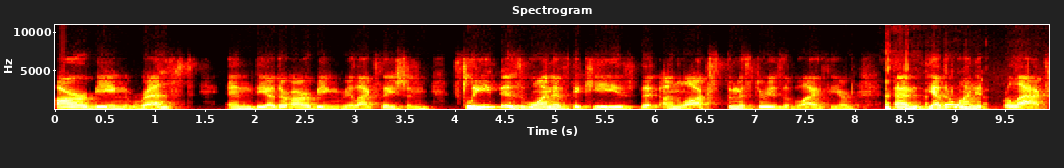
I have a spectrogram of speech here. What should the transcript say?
R being rest, and the other R being relaxation. Sleep is one of the keys that unlocks the mysteries of life here. And the other one is relax.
